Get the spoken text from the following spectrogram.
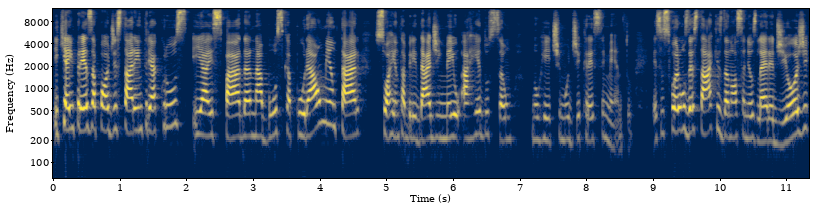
e que a empresa pode estar entre a cruz e a espada na busca por aumentar sua rentabilidade em meio à redução no ritmo de crescimento. Esses foram os destaques da nossa newsletter de hoje.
